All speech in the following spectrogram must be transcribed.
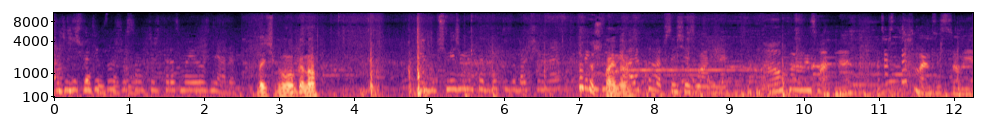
Ale to jest takie, że są też teraz moje rozmiary. Daj ci pomogę, no. Nie, to przymierzymy te buty, zobaczymy. To też fajne. Ale kolor w sensie jest ładny. No, kolor jest ładny. Chociaż też mają coś w sobie.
